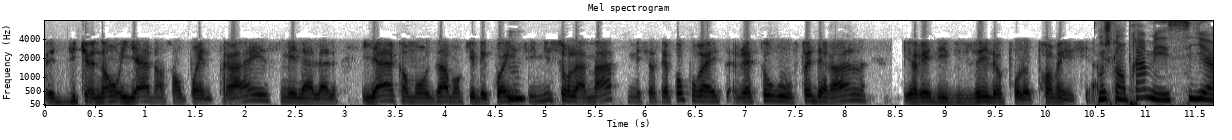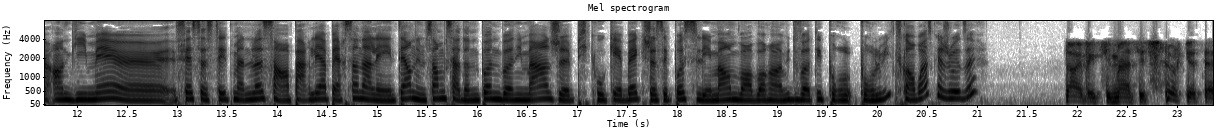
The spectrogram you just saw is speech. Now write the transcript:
dit que non hier dans son point de presse, mais la, hier, comme on dit en bon québécois, il hmm. s'est mis sur la map, mais ça serait pas pour être rester au fédéral il y aurait des visées là, pour le provincial. Oui, je comprends, mais si, euh, entre guillemets, euh, fait ce statement-là sans en parler à personne à l'interne, il me semble que ça donne pas une bonne image, euh, puis qu'au Québec, je sais pas si les membres vont avoir envie de voter pour, pour lui. Tu comprends ce que je veux dire? Non, effectivement, c'est sûr que ça,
